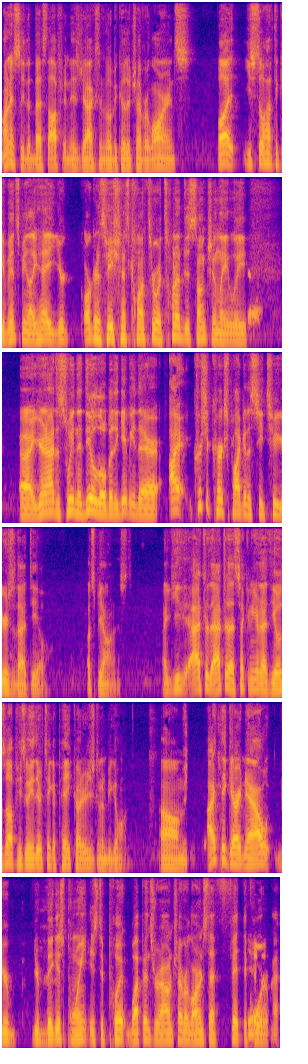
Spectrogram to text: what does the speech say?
Honestly, the best option is Jacksonville because of Trevor Lawrence. But you still have to convince me, like, hey, your organization has gone through a ton of dysfunction lately. Uh, you're gonna have to sweeten the deal a little bit to get me there. I Christian Kirk's probably gonna see two years of that deal. Let's be honest. Like he after the, after that second year that deal's up, he's gonna either take a pay cut or he's gonna be gone. Um, I think right now your your biggest point is to put weapons around Trevor Lawrence that fit the Yeah. quarterback.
